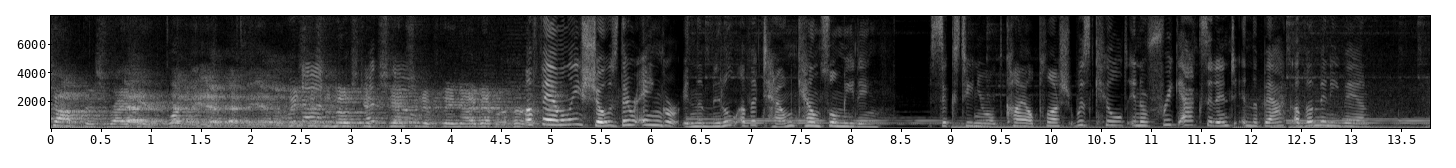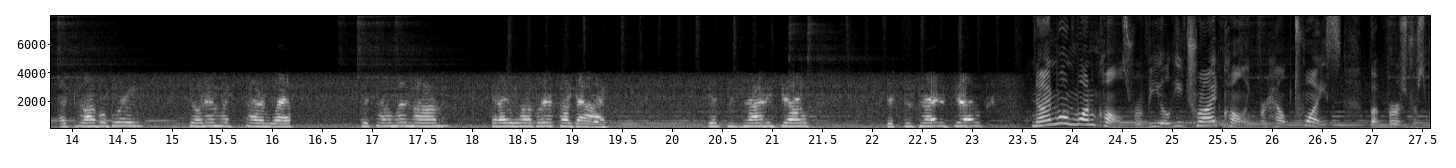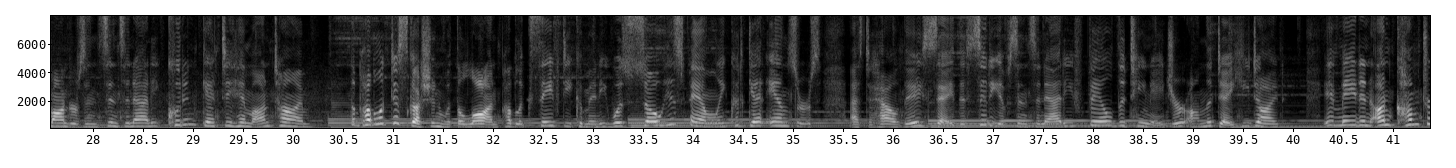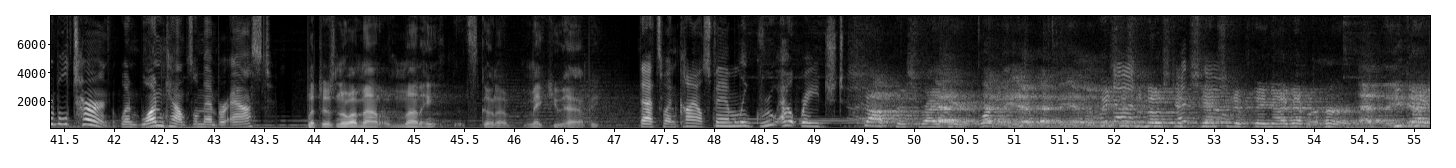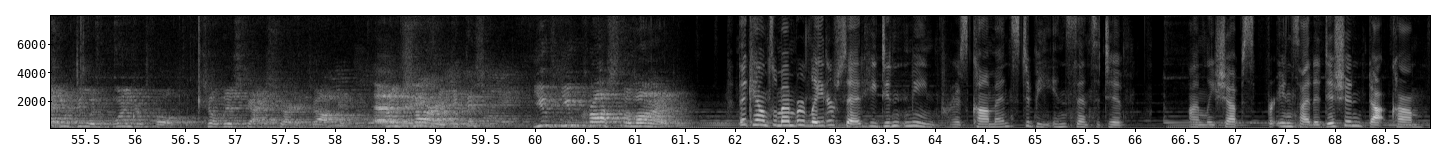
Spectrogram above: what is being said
Stop this right here. At the end, at the end of This is the most insensitive thing I've ever heard. A family shows their anger in the middle of a town council meeting. 16 year old Kyle Plush was killed in a freak accident in the back of a minivan. I probably don't have much time left to tell my mom that I love her if I die. This is not a joke. This is not a joke. 911 calls reveal he tried calling for help twice, but first responders in Cincinnati couldn't get to him on time. The public discussion with the Law and Public Safety Committee was so his family could get answers as to how they say the city of Cincinnati failed the teenager on the day he died. It made an uncomfortable turn when one council member asked, But there's no amount of money that's going to make you happy. That's when Kyle's family grew outraged. Stop this right here. At the end, at the end of This is the most insensitive thing I've ever heard. You guys were doing wonderful till this guy started talking. I'm sorry, but this, you, you crossed the line. The council member later said he didn't mean for his comments to be insensitive. I'm Leigh Scheps for InsideEdition.com.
